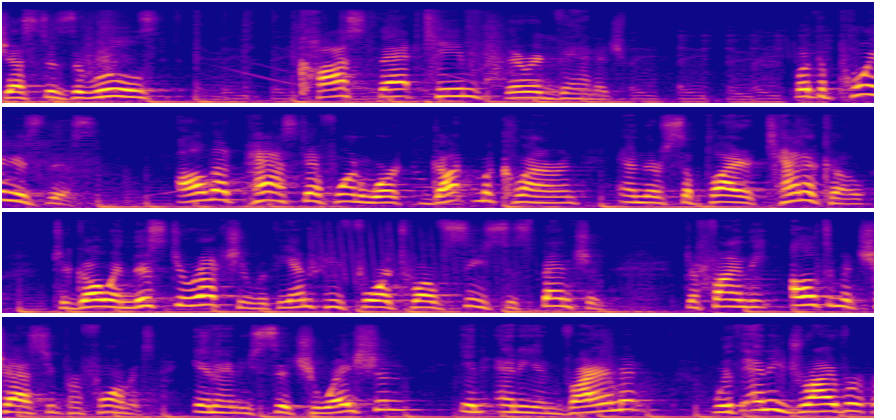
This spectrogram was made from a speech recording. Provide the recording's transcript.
just as the rules cost that team their advantage. But the point is this all that past F1 work got McLaren and their supplier Tenneco to go in this direction with the MP412C suspension to find the ultimate chassis performance in any situation, in any environment, with any driver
